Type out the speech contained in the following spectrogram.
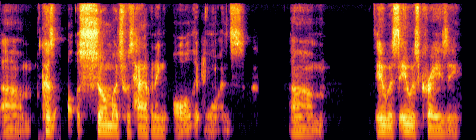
um because so much was happening all at once. Um it was it was crazy.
